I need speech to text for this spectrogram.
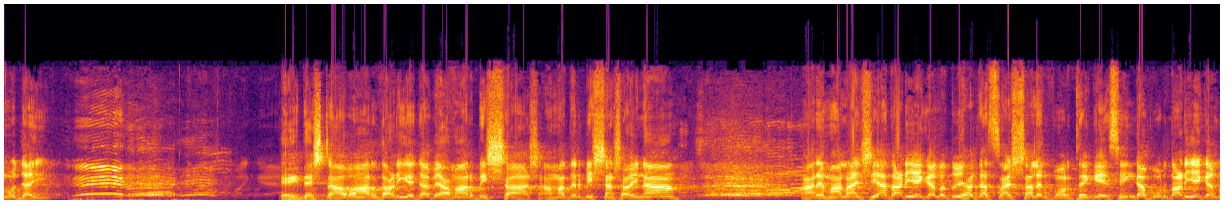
অনুযায়ী। এই দেশটা আবার দাঁড়িয়ে যাবে আমার বিশ্বাস। আমাদের বিশ্বাস হয় না? আরে মালয়েশিয়া দাঁড়িয়ে গেল দুই হাজার চার সালের পর থেকে, সিঙ্গাপুর দাঁড়িয়ে গেল,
